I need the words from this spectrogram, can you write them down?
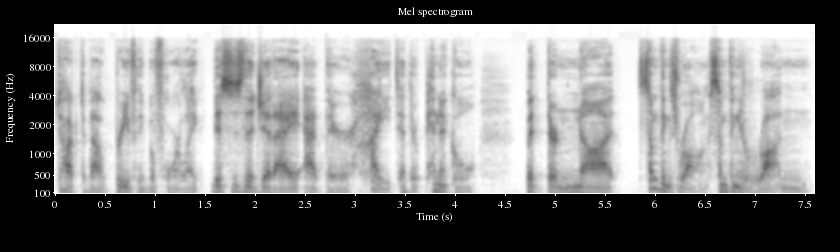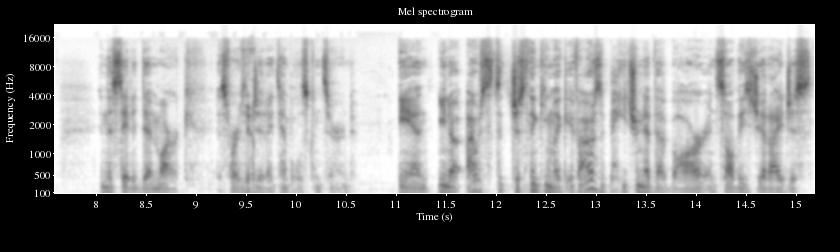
talked about briefly before. Like, this is the Jedi at their height, at their pinnacle, but they're not. Something's wrong. Something's rotten in the state of Denmark as far as yep. the Jedi Temple is concerned. And you know, I was just thinking, like, if I was a patron at that bar and saw these Jedi just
